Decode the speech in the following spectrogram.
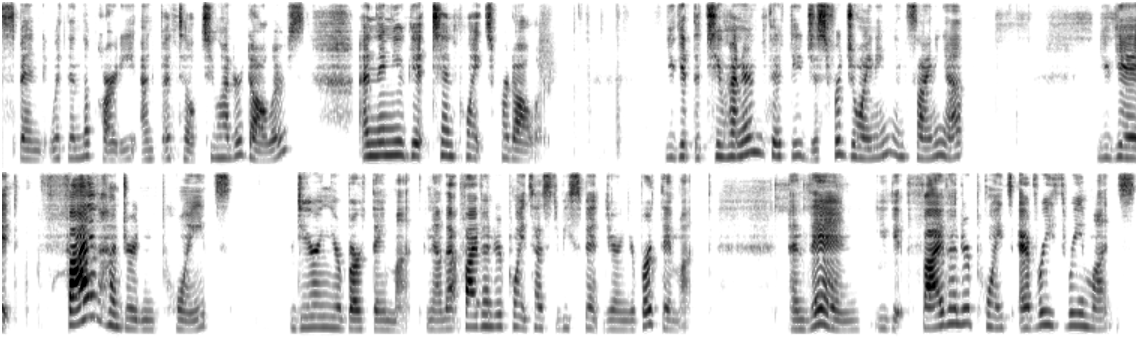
spend within the party up until $200. And then you get 10 points per dollar. You get the 250 just for joining and signing up. You get 500 points during your birthday month. Now that 500 points has to be spent during your birthday month. And then you get 500 points every three months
